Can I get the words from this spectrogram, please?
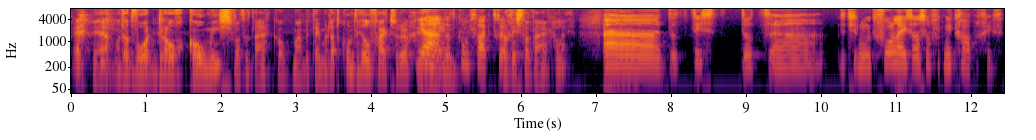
Ja, want dat woord droog komisch, wat het eigenlijk ook maar betekent, maar dat komt heel vaak terug. Hè? Ja, En dat komt vaak terug. Wat is dat eigenlijk? Eh, dat is dat, eh, dat je het moet voorlezen alsof het niet grappig is.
